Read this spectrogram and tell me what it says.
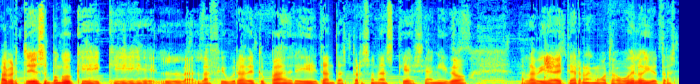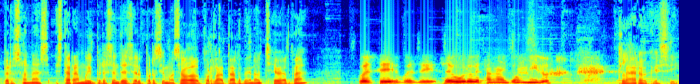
Alberto, yo supongo que, que la, la figura de tu padre y de tantas personas que se han ido a la vida eterna, como tu abuelo y otras personas, estarán muy presentes el próximo sábado por la tarde-noche, ¿verdad? Pues sí, pues sí, seguro que están ahí conmigo. Claro que sí.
